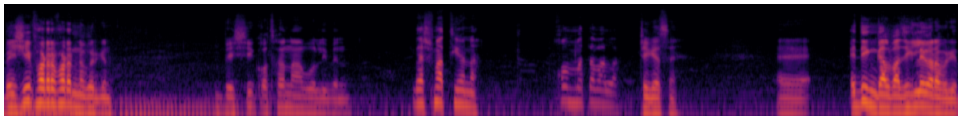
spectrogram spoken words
বেশি ফটর ফটর নগর কেন বেশি কথা না বলিবেন। বেশ মাতিও না। কম মাতা বালা। ঠিক আছে। এদিন গাল বাজি গিলে করা পড়ি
